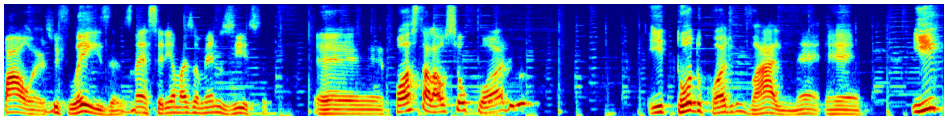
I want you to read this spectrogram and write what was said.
powers, with lasers, né? Seria mais ou menos isso. É, posta lá o seu código e todo código vale, né? É, e,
